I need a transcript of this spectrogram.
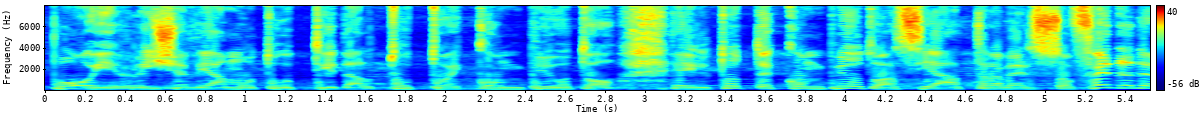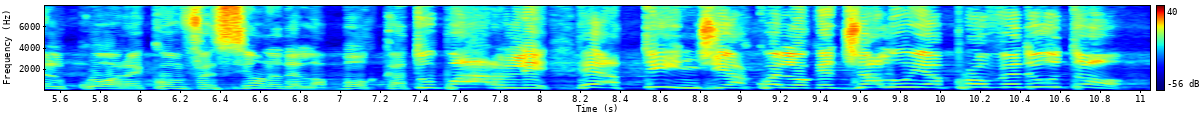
poi riceviamo tutti dal tutto è compiuto e il tutto è compiuto sia attraverso fede del cuore e confessione della bocca. Tu parli e attingi a quello che già Lui ha provveduto.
